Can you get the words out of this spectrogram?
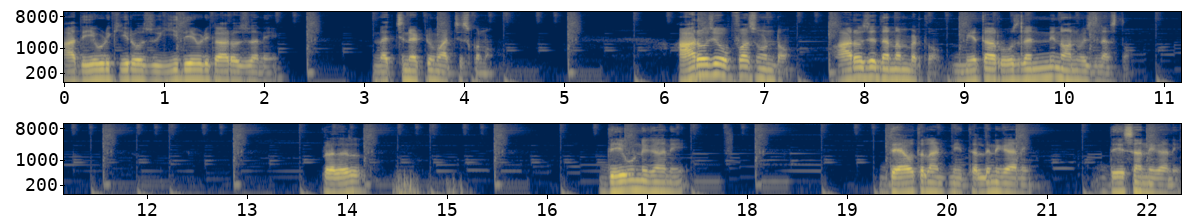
ఆ దేవుడికి ఈ రోజు ఈ దేవుడికి ఆ రోజు అని నచ్చినట్టు మార్చేసుకున్నాం. ఆ రోజే ఉపవాసం ఉంటాం. ఆ రోజే దండం పెడతాం. మిగతా రోజులన్నీ నాన్ వెజ్ తినేస్తాం. బ్రదర్ దేవుణ్ణి కానీ దేవత లాంటి నీ తల్లిని కానీ దేశాన్ని కానీ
